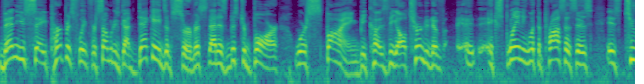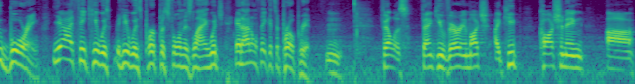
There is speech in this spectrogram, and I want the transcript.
Then you say purposefully for somebody who's got decades of service, that is Mr. Barr, we're spying because the alternative, uh, explaining what the process is, is too boring. Yeah, I think he was he was purposeful in his language, and I don't think it's appropriate. Fellas, thank you very much. I keep cautioning uh,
